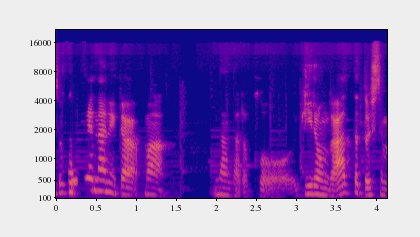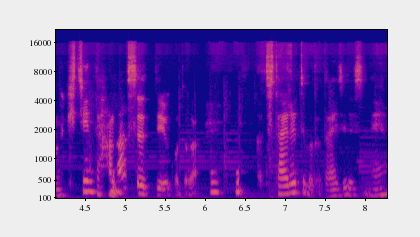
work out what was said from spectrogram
そこで何か、まあ、なんだろう、こう、議論があったとしても、きちんと話すっていうことが、伝えるってことが大事ですね。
